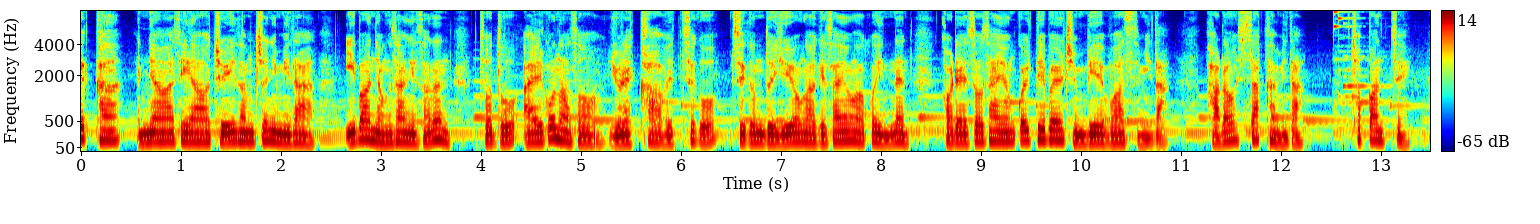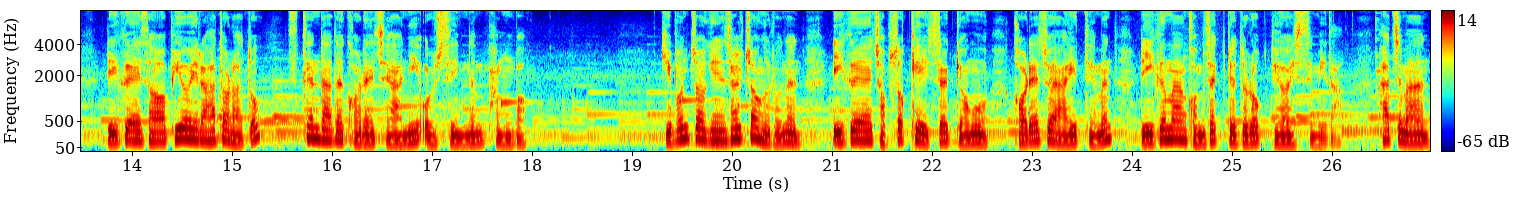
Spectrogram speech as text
스카 안녕하세요. 주희 삼촌입니다. 이번 영상에서는 저도 알고 나서 유레카 외치고 지금도 유용하게 사용하고 있는 거래소 사용 꿀팁을 준비해 보았습니다. 바로 시작합니다. 첫 번째 리그에서 POE를 하더라도 스탠다드 거래 제한이 올 수 있는 방법. 기본적인 설정으로는 리그에 접속해 있을 경우 거래소의 아이템은 리그만 검색되도록 되어 있습니다. 하지만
